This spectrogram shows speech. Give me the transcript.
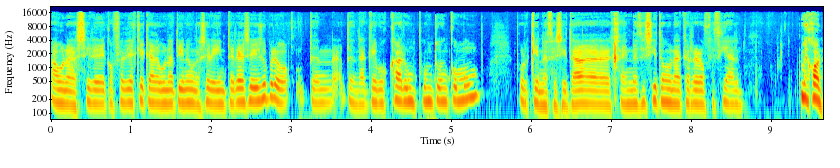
a una serie de cofradías que cada una tiene una serie de intereses y eso, pero tendrá, tendrá que buscar un punto en común porque necesita necesita una carrera oficial mejor.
